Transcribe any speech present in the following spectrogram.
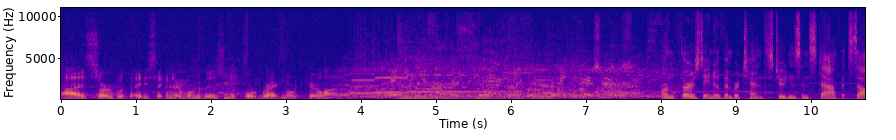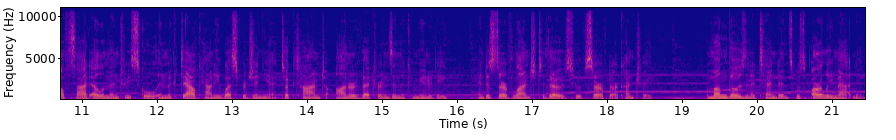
I served with the 82nd Airborne Division at Fort Bragg, North Carolina. On Thursday, November 10th, students and staff at Southside Elementary School in McDowell County, West Virginia, took time to honor veterans in the community and to serve lunch to those who have served our country. Among those in attendance was Arlie Matney,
